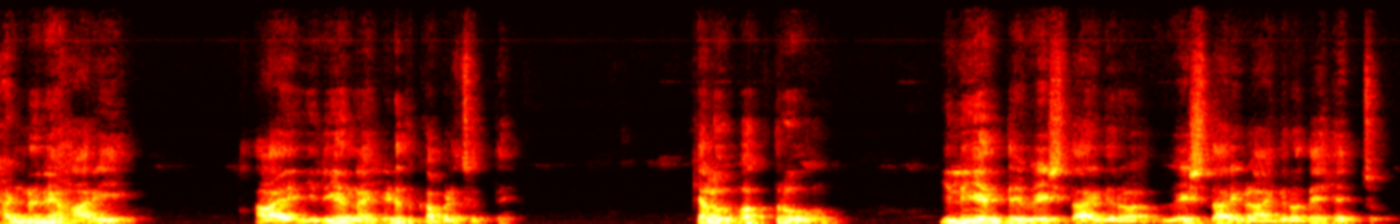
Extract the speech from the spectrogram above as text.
ಠಣ್ಣನೆ ಹಾರಿ ಆ ಇಲಿಯನ್ನ ಹಿಡಿದು ಕಬಳಿಸುತ್ತೆ. ಕೆಲವು ಭಕ್ತರು ಇಲಿಯಂತೆ ವೇಷಧಾರಿಗಿರೋ, ವೇಷಧಾರಿಗಳಾಗಿರೋದೇ ಹೆಚ್ಚು.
